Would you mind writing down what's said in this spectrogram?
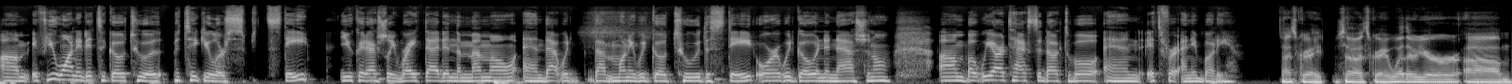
Um, if you wanted it to go to a particular state, you could actually write that in the memo and that would that money would go to the state or it would go into national um, but we are tax deductible and it's for anybody That's great. So it's great. Whether you're um,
